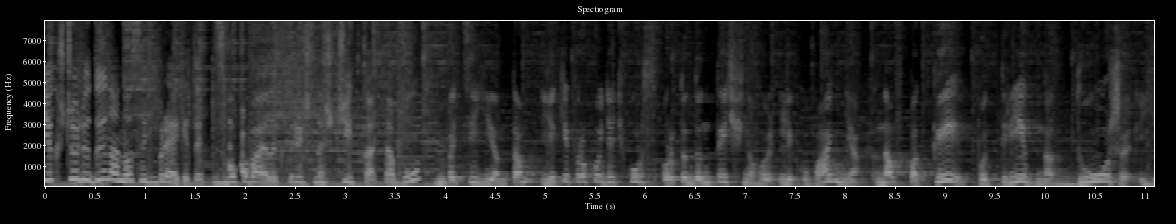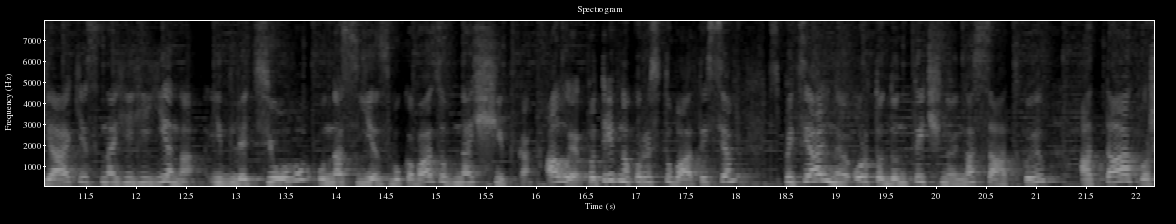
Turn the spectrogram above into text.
Якщо людина носить брекети, звукова електрична щітка табу, Пацієнтам, які проходять курс ортодонтичного лікування, навпаки, потрібна дуже якісна гігієна. І для цього у нас є звукова зубна щітка. Але потрібно користуватися спеціальною ортодонтичною насадкою. А також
